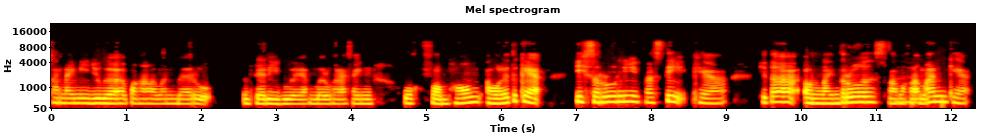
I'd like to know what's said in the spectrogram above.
karena ini juga pengalaman baru dari gue yang baru ngerasain work from home, awalnya tuh kayak, ih seru nih, pasti kayak kita online terus, lama-kelamaan hmm. kayak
